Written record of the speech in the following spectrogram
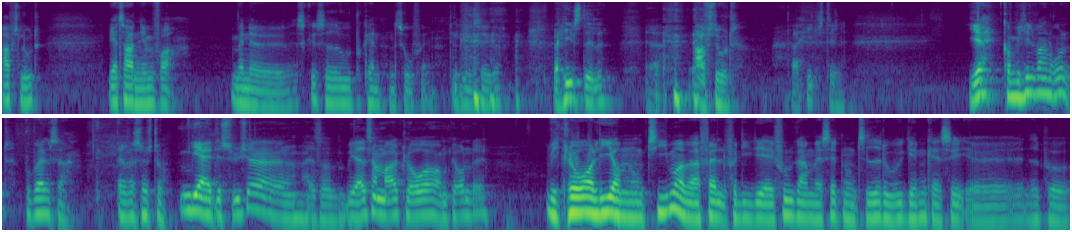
absolut. Jeg tager den hjemmefra, men øh, skal sidde ude på kanten af sofaen, det er helt sikkert. Vær helt stille. Ja, absolut. Der er helt stille. Ja, kom vi hele vejen rundt på Balser? Eller hvad synes du? Ja, det synes jeg. Altså, vi er alle sammen meget klogere om 14 dage. Vi er klogere lige om nogle timer i hvert fald, fordi det er i fuld gang med at sætte nogle tider derude igen, kan jeg se, øh, nede på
